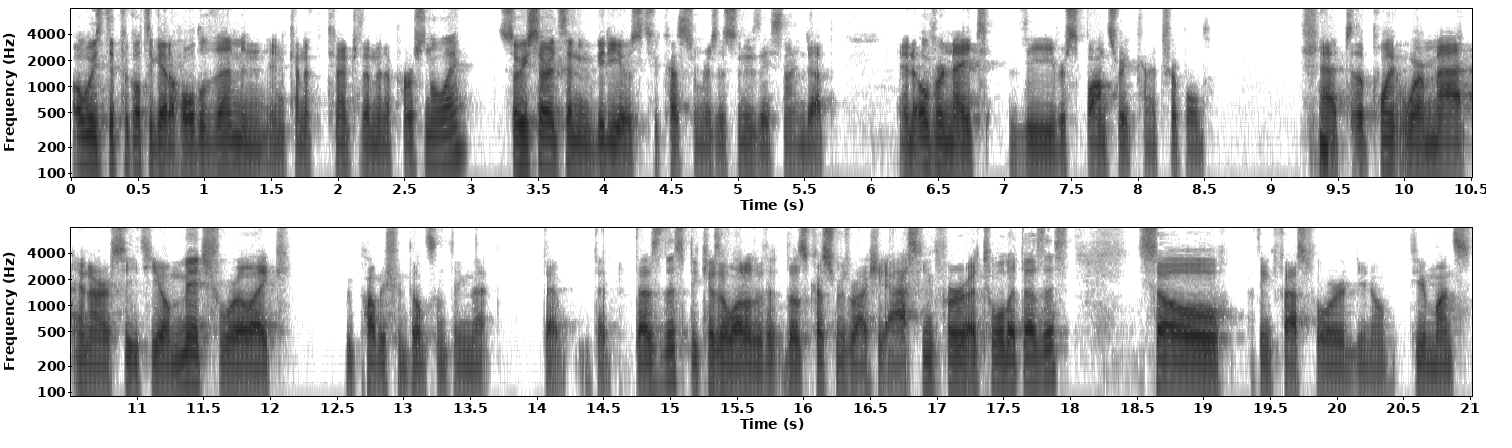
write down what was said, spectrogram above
always difficult to get a hold of them and, and kind of connect with them in a personal way. So he started sending videos to customers as soon as they signed up. And overnight, the response rate kind of tripled. Uh, to the point where Matt and our CTO Mitch were like, we probably should build something that that that does this because a lot of the, those customers were actually asking for a tool that does this. So I think fast forward, you know, a few months,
